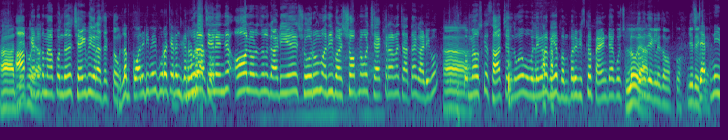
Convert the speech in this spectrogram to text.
हाँ, आप कहते हो तो मैं आपको अंदर से चेक भी करा सकता हूँ। मतलब क्वालिटी में भी पूरा चैलेंज कर पूरा चैलेंज है। ऑल ओरिजिनल गाड़ी है। शोरूम अधि वर्कशॉप में वो चेक कराना चाहता है गाड़ी को। हाँ। तो मैं उसके साथ चल दूँगा। वो बोलेगा ना भैया बम्पर भी इसका पैंट है कुछ लो तो देख लेता हूँ आपको। ये स्टेपनी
